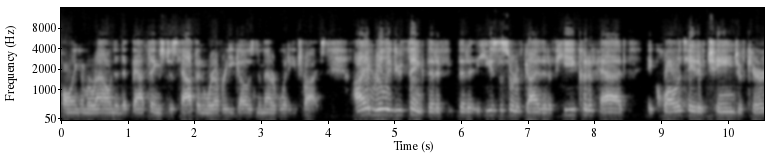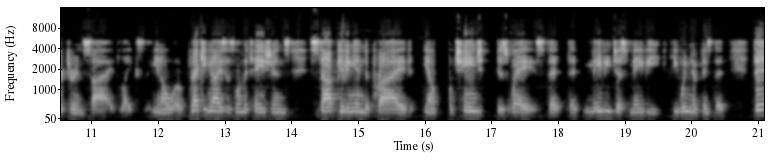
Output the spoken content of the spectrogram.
following him around and that bad things just happen wherever he goes no matter what he tries. I really do think that if that he's the sort of guy that if he could have had a qualitative change of character inside, like you know, recognize his limitations, stop giving in to pride, you know, change his ways. That that maybe just maybe he wouldn't have been that. that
